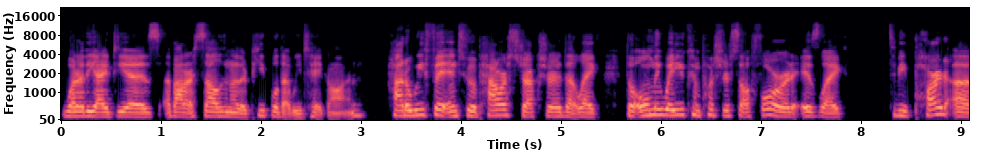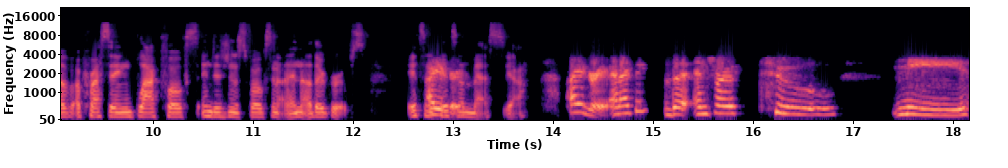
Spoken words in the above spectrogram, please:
what are the ideas about ourselves and other people that we take on? How do we fit into a power structure that like the only way you can push yourself forward is like to be part of oppressing black folks indigenous folks and, and other groups? It's a, it's a mess yeah. I agree and i think the interest to me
